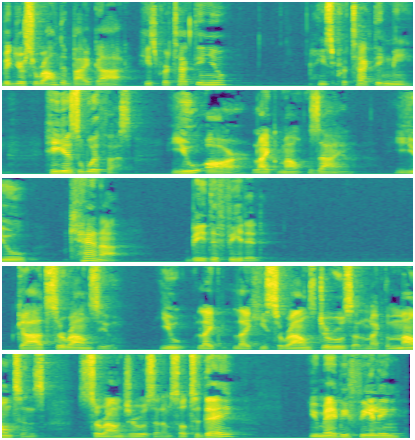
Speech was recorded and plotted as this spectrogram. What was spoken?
but you're surrounded by God. He's protecting you. He's protecting me. He is with us. You are like Mount Zion. You cannot be defeated. God surrounds you. You like like he surrounds Jerusalem, like the mountains surround Jerusalem. So today, you may be feeling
